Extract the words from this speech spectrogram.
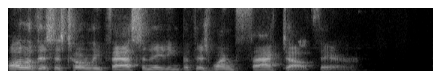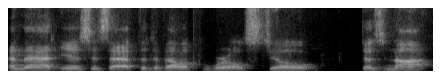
All of this is totally fascinating, but there's one fact out there. And that is, is that the developed world still does not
